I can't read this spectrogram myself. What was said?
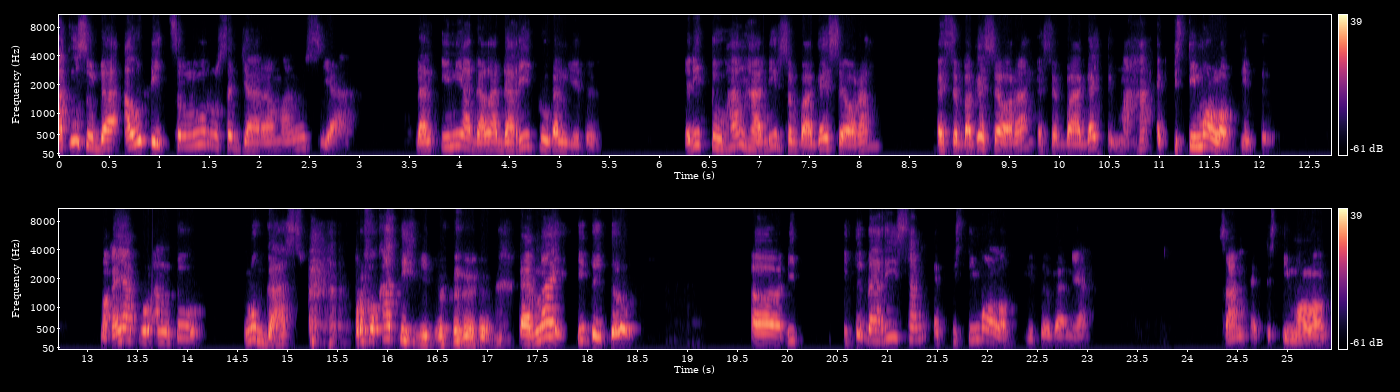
Aku sudah audit seluruh sejarah manusia dan ini adalah dariku kan gitu. Jadi Tuhan hadir sebagai seorang eh sebagai seorang eh sebagai maha epistemolog gitu. Makanya Quran itu lugas, provokatif gitu. Karena itu itu uh, itu dari sang epistemolog gitu kan ya. Sang epistemolog.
